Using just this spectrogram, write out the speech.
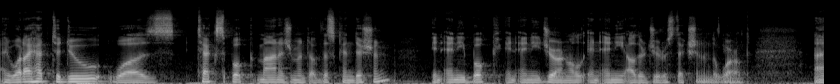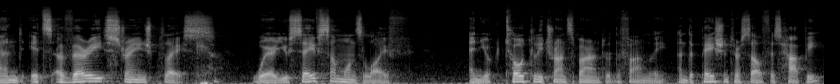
And what I had to do was textbook management of this condition in any book, in any journal, in any other jurisdiction in the Yeah. world. And it's a very strange place Yeah. where you save someone's life and you're totally transparent with the family, and the patient herself is happy,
